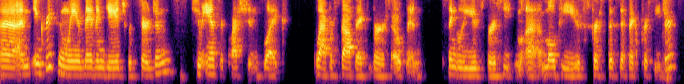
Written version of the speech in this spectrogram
Uh, and increasingly, they've engaged with surgeons to answer questions like laparoscopic versus open, single use versus uh, multi use for specific procedures.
